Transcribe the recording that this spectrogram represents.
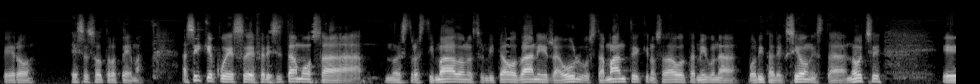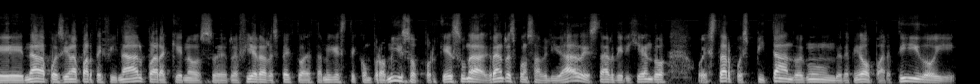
pero ese es otro tema. Así que pues eh, felicitamos a nuestro estimado, nuestro invitado Dani Raúl Bustamante, que nos ha dado también una bonita lección esta noche. Eh, nada, pues en la parte final para que nos eh, refiera respecto a también este compromiso, porque es una gran responsabilidad estar dirigiendo o estar pues pitando en un determinado partido y,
